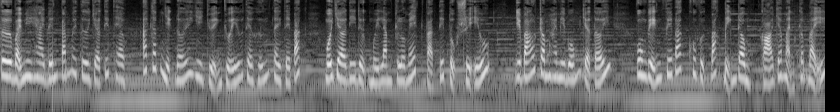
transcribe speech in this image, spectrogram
Từ 72 đến 84 giờ tiếp theo, áp thấp nhiệt đới di chuyển chủ yếu theo hướng Tây Tây Bắc, mỗi giờ đi được 15 km và tiếp tục suy yếu. Dự báo trong 24 giờ tới, Vùng biển phía Bắc khu vực Bắc Biển Đông có gió mạnh cấp 7,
